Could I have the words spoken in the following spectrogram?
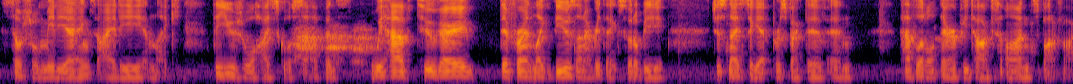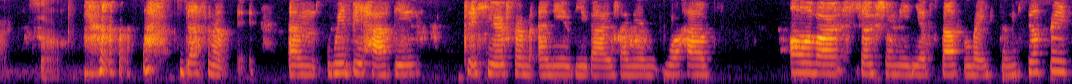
social media anxiety and like the usual high school stuff. And we have two very different like views on everything so it'll be just nice to get perspective and have little therapy talks on spotify so Definitely. And we'd be happy to hear from any of you guys. I mean, we'll have all of our social media stuff linked, and feel free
